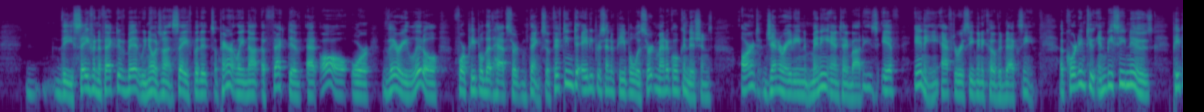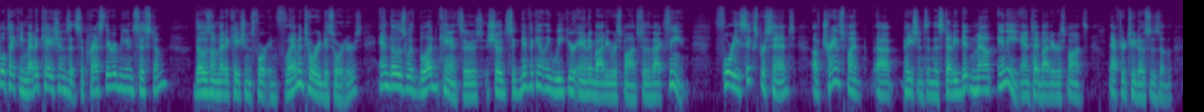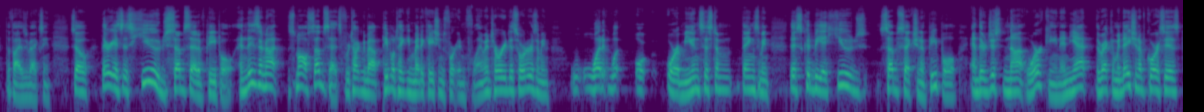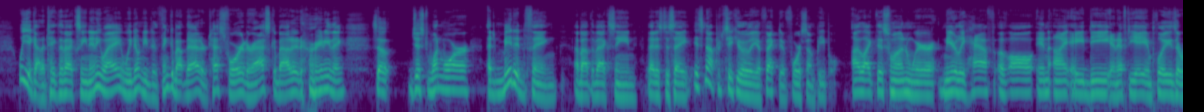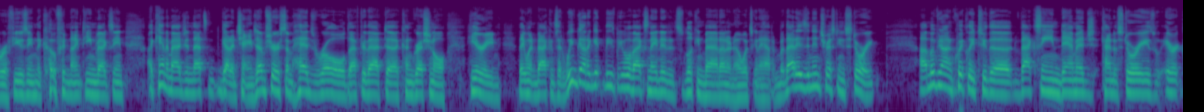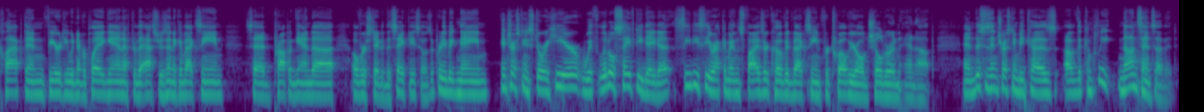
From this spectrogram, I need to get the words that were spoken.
the safe and effective bit, we know it's not safe, but it's apparently not effective at all or very little for people that have certain things. So 15 to 80% of people with certain medical conditions aren't generating many antibodies, if any, after receiving a COVID vaccine. According to NBC News, people taking medications that suppress their immune system, those on medications for inflammatory disorders, and those with blood cancers showed significantly weaker antibody response to the vaccine. 46% of transplant uh, patients in this study didn't mount any antibody response after two doses of the Pfizer vaccine. So there is this huge subset of people, and these are not small subsets. If we're talking about people taking medications for inflammatory disorders, I mean, what what or or immune system things. I mean, this could be a huge subsection of people, and they're just not working. And yet, the recommendation, of course, is well, you got to take the vaccine anyway. We don't need to think about that or test for it or ask about it or anything. So, just one more admitted thing about the vaccine. That is to say, it's not particularly effective for some people. I like this one where nearly half of all NIAID and FDA employees are refusing the COVID 19 vaccine. I can't imagine that's got to change. I'm sure some heads rolled after that uh, congressional hearing. They went back and said, We've got to get these people vaccinated. It's looking bad. I don't know what's going to happen. But that is an interesting story. Uh, moving on quickly to the vaccine damage kind of stories. Eric Clapton feared he would never play again after the AstraZeneca vaccine. Said propaganda overstated the safety, so it's a pretty big name. Interesting story here with little safety data. CDC recommends Pfizer COVID vaccine for 12 year old children and up. And this is interesting because of the complete nonsense of it.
